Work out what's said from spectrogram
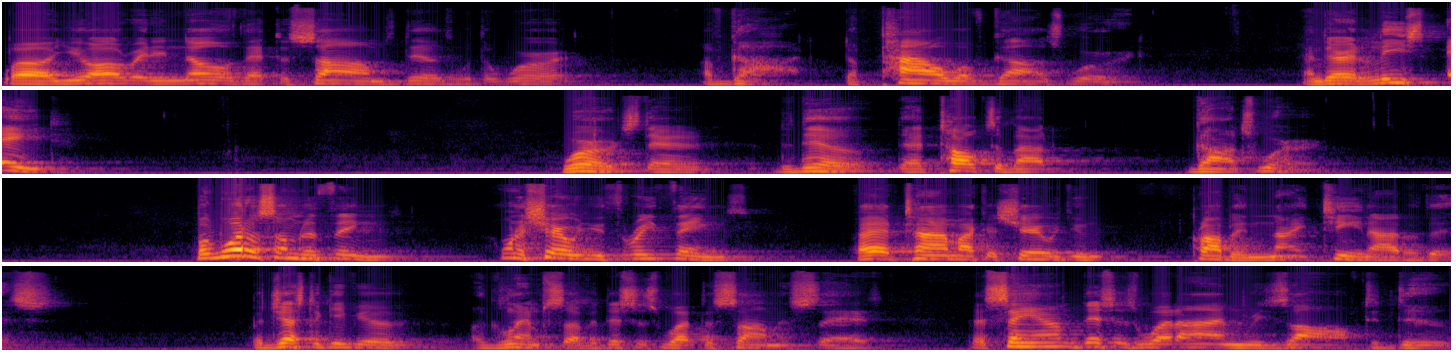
Well, you already know that the Psalms deals with the Word of God, the power of God's Word. And there are at least eight words deal, that talks about God's Word. But what are some of the things? I want to share with you three things. If I had time, I could share with you probably 19 out of this. But just to give you a, glimpse of it, this is what the psalmist says. That Sam, this is what I'm resolved to do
